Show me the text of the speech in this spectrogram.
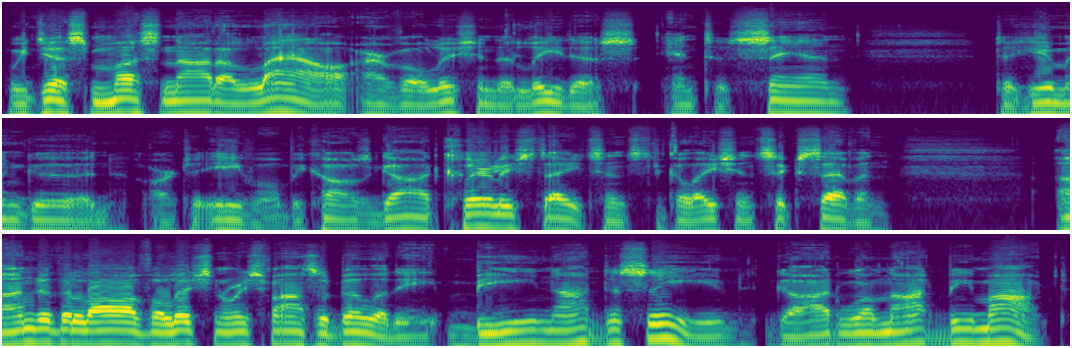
We just must not allow our volition to lead us into sin, to human good, or to evil, because God clearly states in Galatians 6 7, under the law of volitional responsibility, be not deceived, God will not be mocked.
